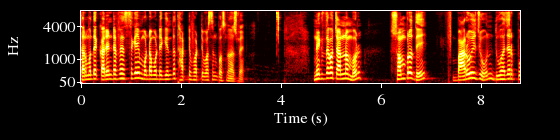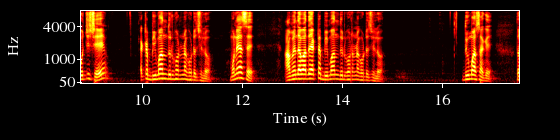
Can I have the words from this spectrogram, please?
তার মধ্যে কারেন্ট অ্যাফেয়ার্স থেকেই মোটামুটি কিন্তু থার্টি ফর্টি পার্সেন্ট প্রশ্ন আসবে। নেক্সট দেখো, চার নম্বর। সম্প্রতি বারোই জুন দু হাজার পঁচিশে একটা বিমান দুর্ঘটনা ঘটেছিল। মনে আছে? আহমেদাবাদে একটা বিমান দুর্ঘটনা ঘটেছিল। দু মাস আগে। তো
